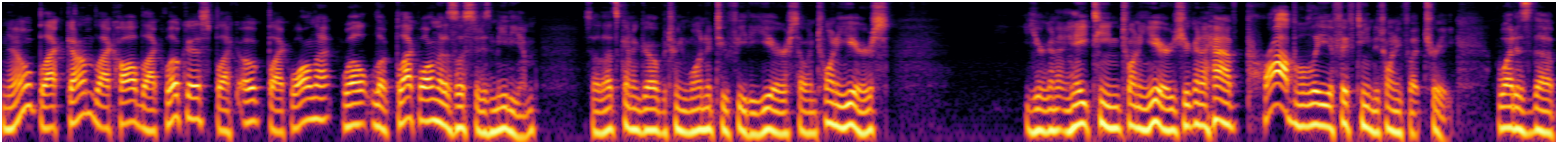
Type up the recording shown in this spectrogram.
No, black gum, black haw, black locust, black oak, black walnut. Well, look, black walnut is listed as medium, so that's going to grow between one to two feet a year. So in 20 years, you're going to, in 18, 20 years, you're going to have probably a 15 to 20 foot tree. What is the,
